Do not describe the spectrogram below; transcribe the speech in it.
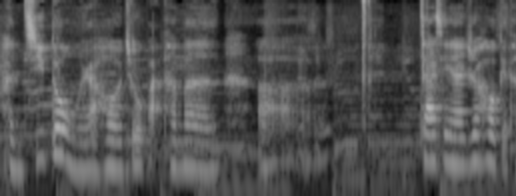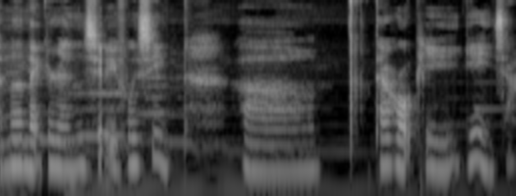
很激动，然后就把他们呃加进来之后，给他们每个人写了一封信。啊，待会儿我可以念一下。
